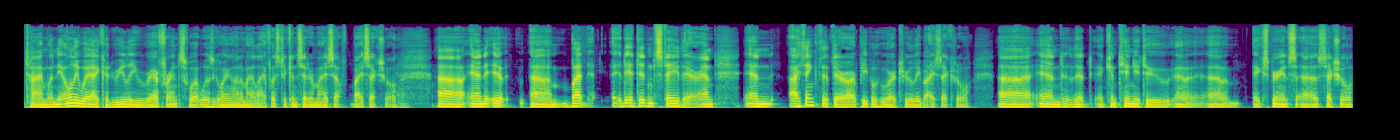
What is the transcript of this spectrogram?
time when the only way I could really reference what was going on in my life was to consider myself bisexual, yeah. Uh, and it, um, but it, it didn't stay there, and and I think that there are people who are truly bisexual uh, and that continue to uh, um, experience uh, sexual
